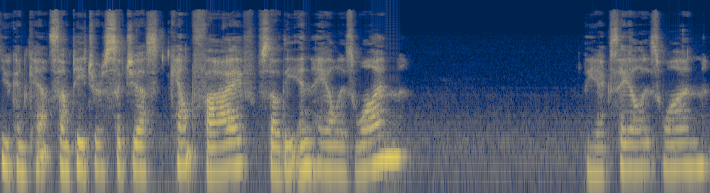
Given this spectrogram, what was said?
You can count, some teachers suggest count five, so the inhale is one, the exhale is one,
